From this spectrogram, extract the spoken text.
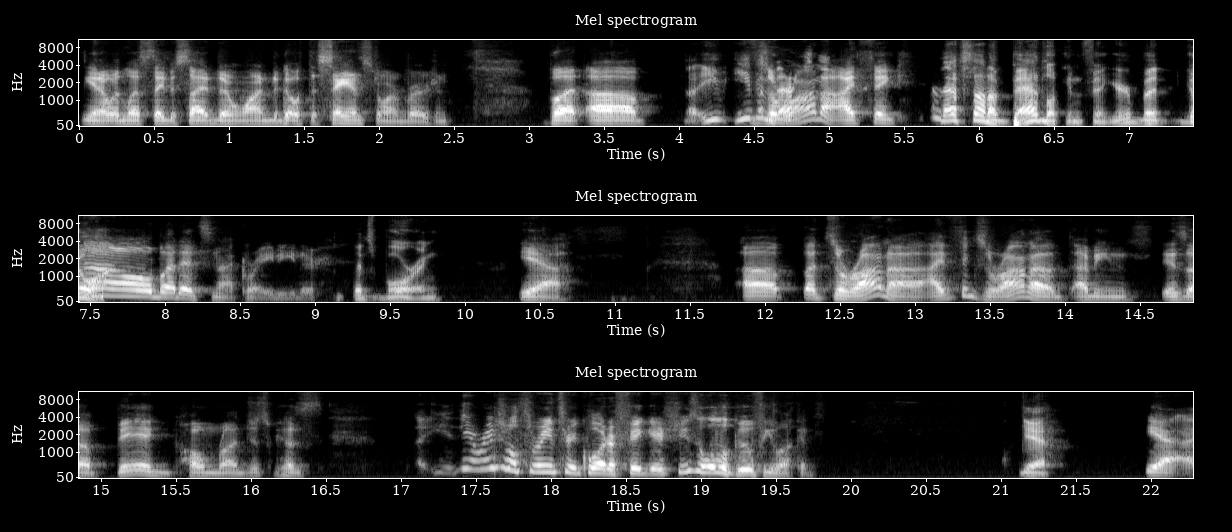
you know, unless they decided they wanted to go with the Sandstorm version. But uh, Uh, even Zarana, I think that's not a bad looking figure, but go on. no, but it's not great either. It's boring. Yeah. Uh, but Zarana, I think Zarana, I mean, is a big home run just because the original three and three quarter figure, she's a little goofy looking. Yeah. Yeah,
